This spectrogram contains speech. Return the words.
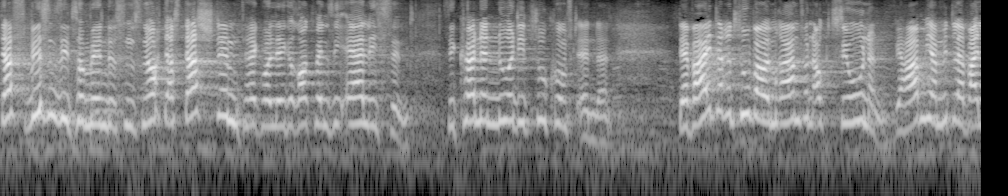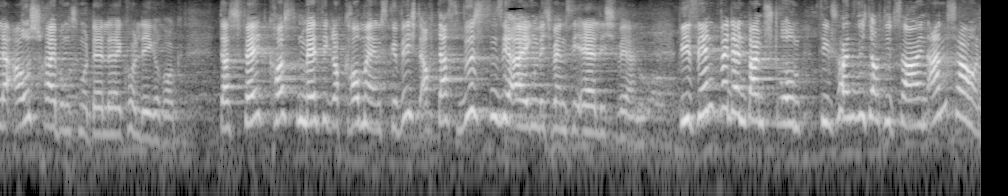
das wissen Sie zumindest noch, dass das stimmt, Herr Kollege Rock, wenn Sie ehrlich sind. Sie können nur die Zukunft ändern. Der weitere Zubau im Rahmen von Auktionen. Wir haben ja mittlerweile Ausschreibungsmodelle, Herr Kollege Rock. Das fällt kostenmäßig doch kaum mehr ins Gewicht. Auch das wüssten Sie eigentlich, wenn Sie ehrlich wären. Wie sind wir denn beim Strom? Sie können sich doch die Zahlen anschauen.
